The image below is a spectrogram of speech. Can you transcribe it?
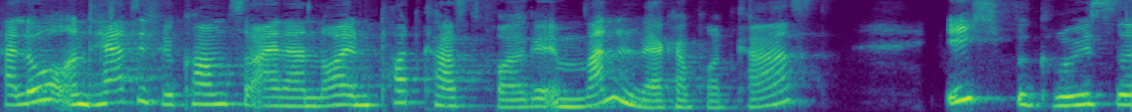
Hallo und herzlich willkommen zu einer neuen Podcast-Folge im Wandelwerker Podcast. Ich begrüße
